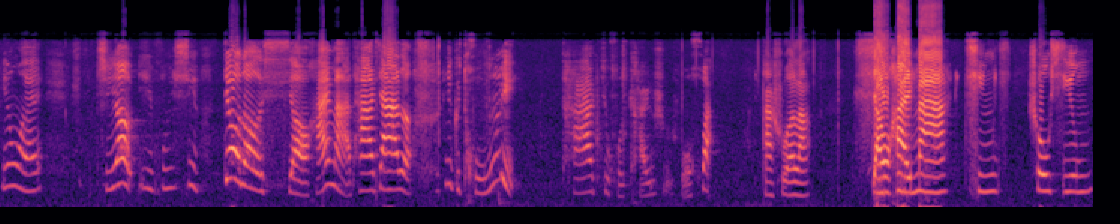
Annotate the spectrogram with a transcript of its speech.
因为只要一封信掉到了小海马他家的那个桶里，他就会开始说话。他说了：“小海马，请收信。”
